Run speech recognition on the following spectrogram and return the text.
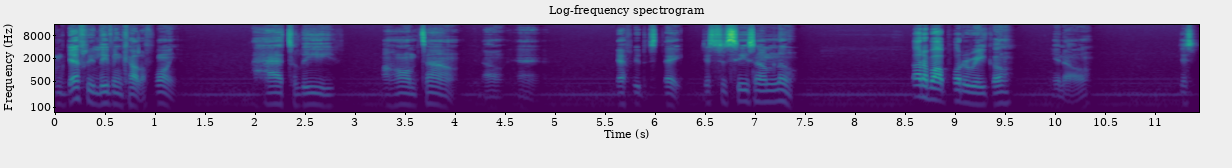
I'm definitely leaving California. I had to leave my hometown, you know, and definitely the state, just to see something new thought about Puerto Rico, you know, just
